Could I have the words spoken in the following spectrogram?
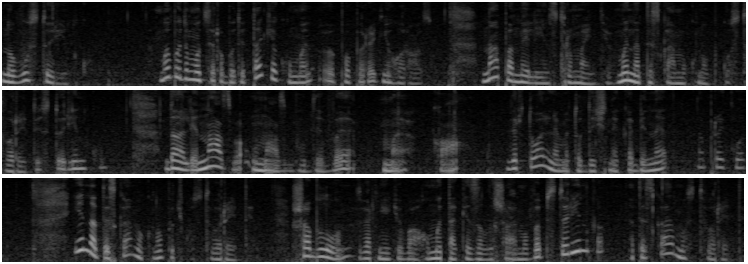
нову сторінку. Ми будемо це робити так, як у е, попереднього разу. На панелі інструментів ми натискаємо кнопку Створити сторінку. Далі назва у нас буде ВМК, віртуальний методичний кабінет, наприклад. І натискаємо кнопочку Створити. Шаблон, зверніть увагу, ми так і залишаємо веб-сторінка, натискаємо Створити.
